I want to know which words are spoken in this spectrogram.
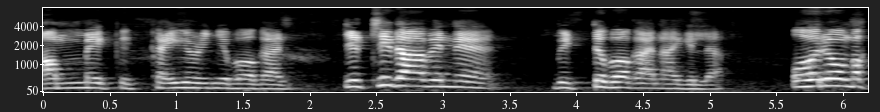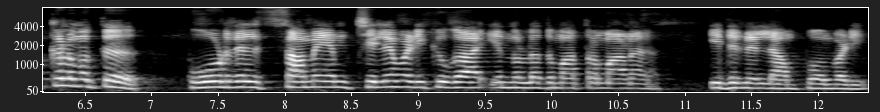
അമ്മയ്ക്ക് കൈയൊഴിഞ്ഞു പോകാൻ രക്ഷിതാവിന് വിട്ടുപോകാനാകില്ല. ഓരോ മക്കളുമൊത്ത് കൂടുതൽ സമയം ചിലവഴിക്കുക എന്നുള്ളത് മാത്രമാണ് ഇതിനെല്ലാം പോംവഴി.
